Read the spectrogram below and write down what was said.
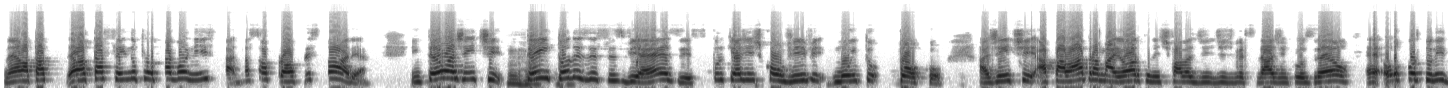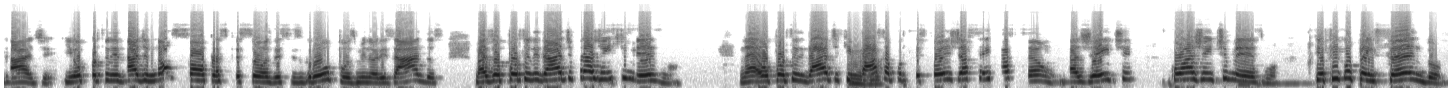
né? Ela está ela tá sendo protagonista da sua própria história. Então a gente uhum. tem todos esses vieses porque a gente convive muito pouco. A gente, a palavra maior quando a gente fala de, de diversidade e inclusão é oportunidade. E oportunidade não só para as pessoas desses grupos minorizados, mas oportunidade para a gente mesmo. Né? Oportunidade que uhum. passa por questões de aceitação da gente com a gente mesmo. Porque eu fico pensando,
